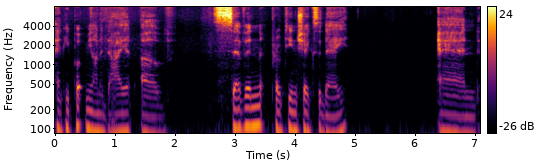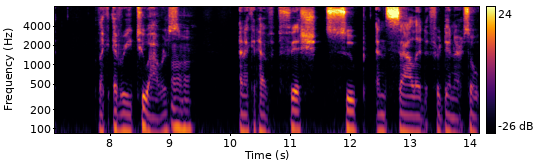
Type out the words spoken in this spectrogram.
and he put me on a diet of seven protein shakes a day, and like every two hours, and I could have fish, soup, and salad for dinner. So,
